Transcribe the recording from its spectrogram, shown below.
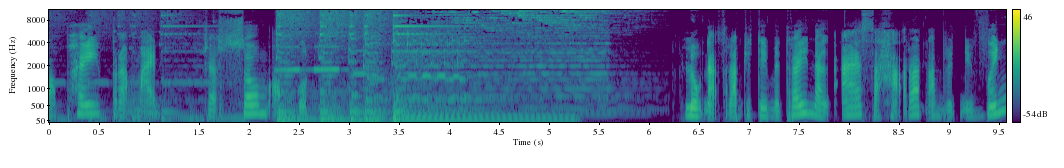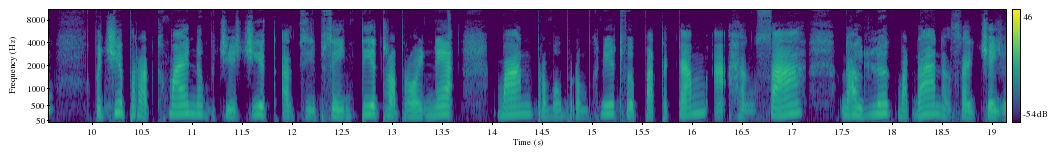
25m ចាសសូមអរគុណ លោកអ្នកស្ដាប់ជាទីមេត្រីនៅឯសហរដ្ឋអាមេរិកនេះវិញប្រជាប្រដ្ឋខ្មែរនិងប្រជាជាតិអាស៊ីផ្សេងទៀតរាប់រយនាក់បានប្រមូលផ្ដុំគ្នាធ្វើបាតកម្មអហិង្សា ដោយលើកបដានិងស្រីជ័យ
